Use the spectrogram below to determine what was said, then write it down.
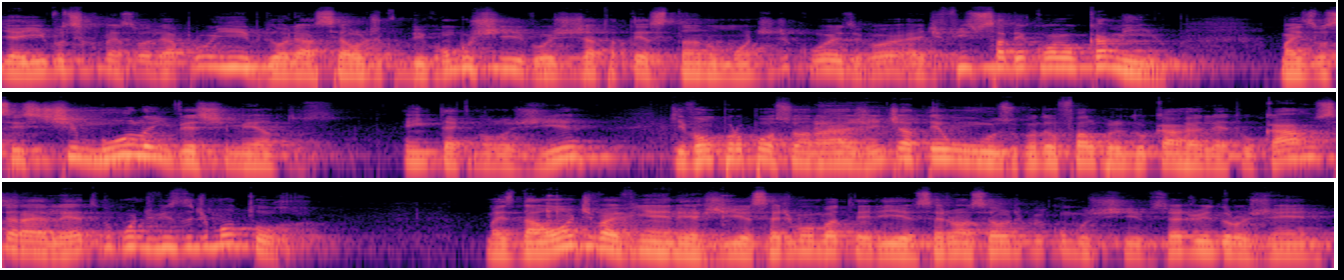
E aí você começa a olhar para o híbrido, olhar a célula de combustível. Hoje já está testando um monte de coisa. É difícil saber qual é o caminho. Mas você estimula investimentos em tecnologia que vão proporcionar a gente a ter um uso. Quando eu falo, por exemplo, do carro elétrico, o carro será elétrico do ponto de vista de motor. Mas da onde vai vir a energia? Se é de uma bateria, se é de uma célula de biocombustível, se é de um hidrogênio,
